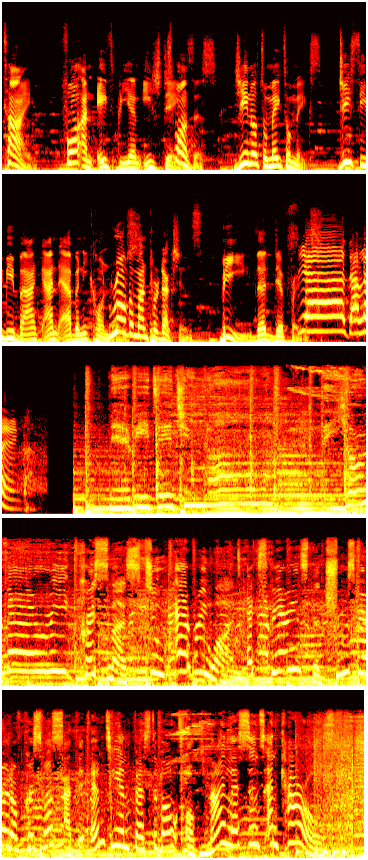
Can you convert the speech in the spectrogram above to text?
Time 4 and 8 p.m. each day. Sponsors Gino Tomato Mix, GCB Bank, and Ebony Condos. Roverman Productions. Be the difference. Yeah, darling. Mary, did you know that you're Merry Christmas to everyone. Experience the true spirit of Christmas at the MTN Festival of Nine Lessons and Carols.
